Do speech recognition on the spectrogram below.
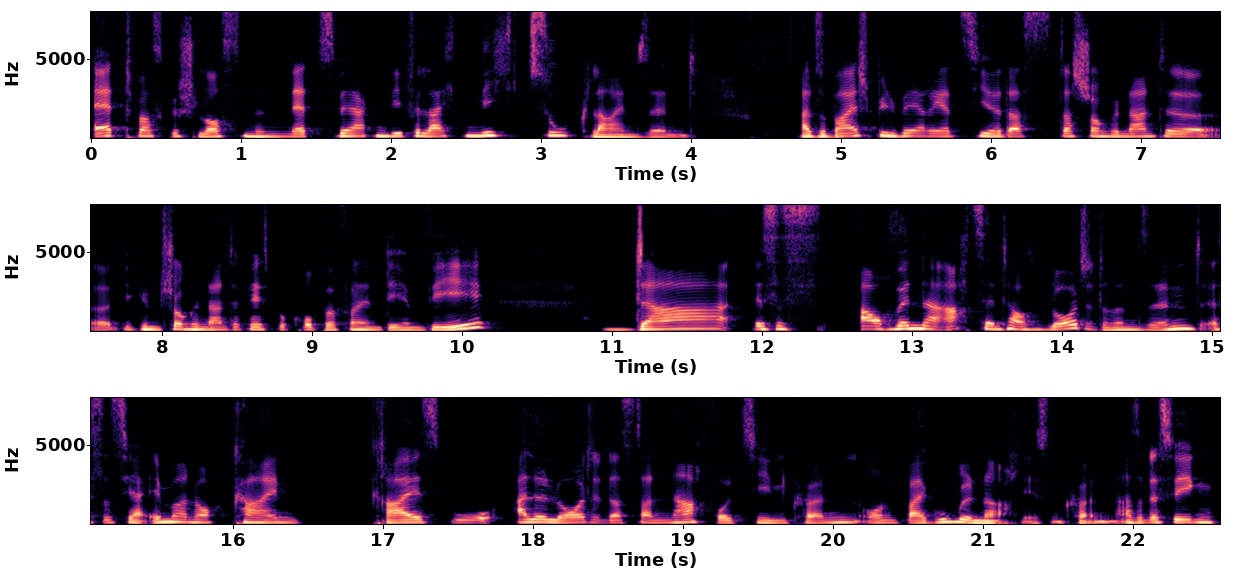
etwas geschlossenen Netzwerken, die vielleicht nicht zu klein sind. Also Beispiel wäre jetzt hier das, das schon genannte, äh, die schon genannte Facebook-Gruppe von den DMW. Da ist es, auch wenn da 18.000 Leute drin sind, ist es ja immer noch kein Kreis, wo alle Leute das dann nachvollziehen können und bei Google nachlesen können. Also deswegen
